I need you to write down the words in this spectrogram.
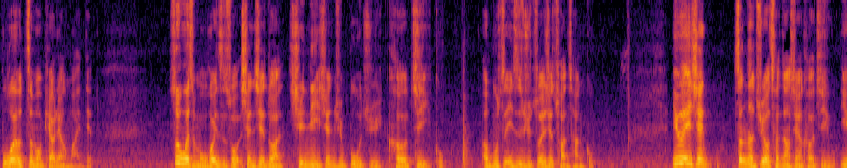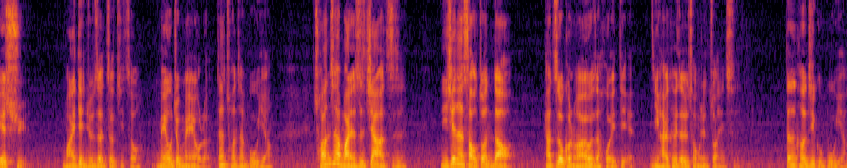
不会有这么漂亮的买点，所以为什么我会一直说现阶段，请你先去布局科技股，而不是一直去追一些传产股，因为一些真的具有成长性的科技股，也许买点就是在这几周，没有就没有了。但传产不一样，传产买的是价值，你现在少赚到，它只有可能还会再回跌，你还可以再去重新赚一次。但是科技股不一样。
